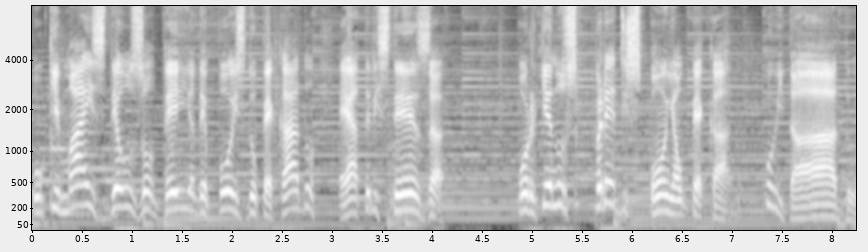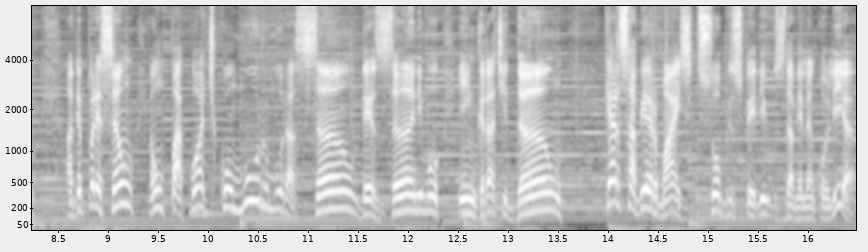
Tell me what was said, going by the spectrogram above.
o que mais Deus odeia depois do pecado é a tristeza, porque nos predispõe ao pecado. Cuidado! A depressão é um pacote com murmuração, desânimo, ingratidão. Quer saber mais sobre os perigos da melancolia?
